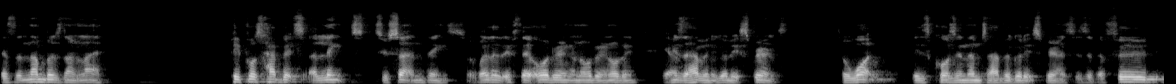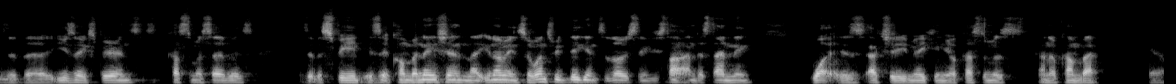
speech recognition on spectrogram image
because the numbers don't lie. People's habits are linked to certain things. So whether if they're ordering and ordering and ordering, Yeah. it means they're having a good experience. So what is causing them to have a good experience? Is it the food? Is it the user experience? Customer service? Is it the speed? Is it a combination? Like you know what I mean? So once we dig into those things, you start understanding what is actually making your customers kind of come back. Yeah,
